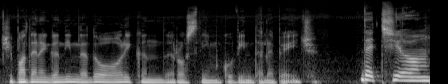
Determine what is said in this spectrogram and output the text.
și poate ne gândim de două ori când rostim cuvintele pe aici. Deci, um,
